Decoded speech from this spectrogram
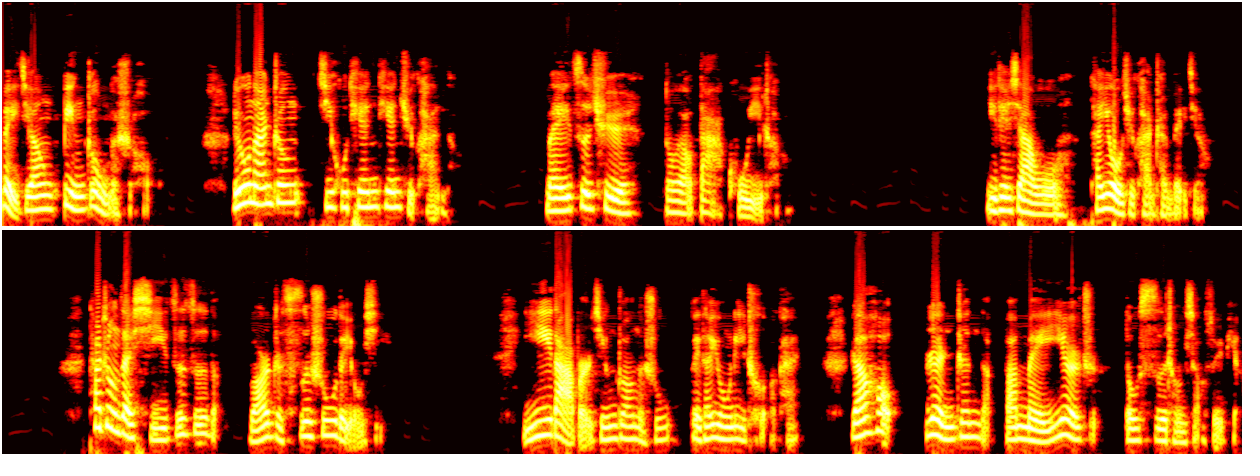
北江病重的时候，刘南征几乎天天去看他，每次去都要大哭一场。一天下午，他又去看陈北江，他正在喜滋滋的玩着撕书的游戏，一大本精装的书被他用力扯开，然后认真的把每一页纸都撕成小碎片。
